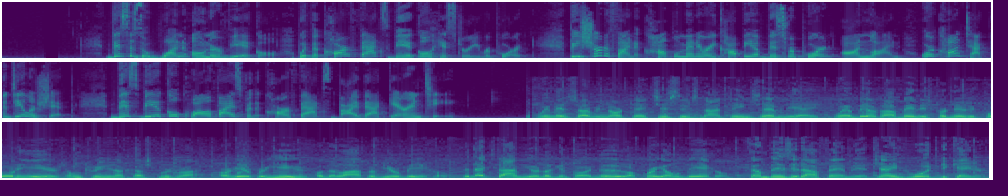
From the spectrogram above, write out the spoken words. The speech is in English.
This is a one owner vehicle with a Carfax Vehicle History Report. Be sure to find a complimentary copy of this report online or contact the dealership. This vehicle qualifies for the Carfax Buyback Guarantee. We've been serving North Texas since 1978. We've built our business for nearly 40 years on treating our customers right. Are here for you for the life of your vehicle. The next time you're looking for a new or pre-owned vehicle, come visit our family at James Wood Decatur.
